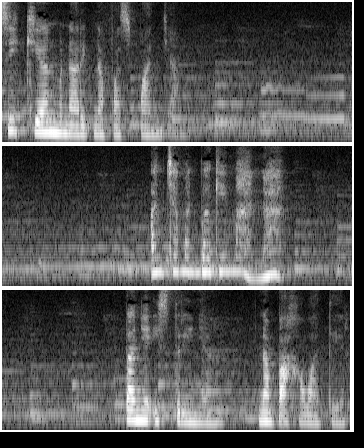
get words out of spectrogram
Sikian menarik nafas panjang. Ancaman bagaimana? Tanya istrinya, nampak khawatir.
